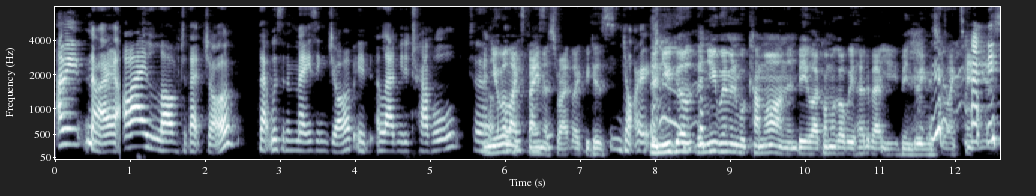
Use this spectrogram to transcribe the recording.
i mean no i loved that job that was an amazing job it allowed me to travel to And you were like famous, places. right? Like because no the new girl, the new women would come on and be like, "Oh my god, we heard about you. You've been doing this for like ten years."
